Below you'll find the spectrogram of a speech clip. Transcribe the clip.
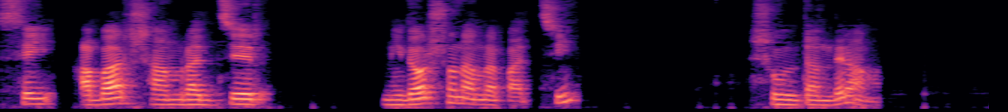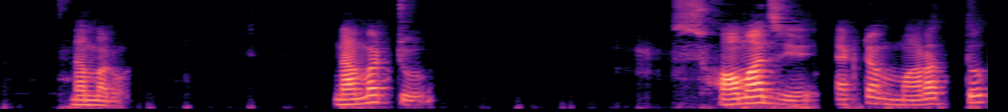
সেই আবার সাম্রাজ্যের নিদর্শন আমরা পাচ্ছি সুলতানদের আমল। নাম্বার ওয়ান নাম্বার টু সমাজে একটা মারাত্মক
